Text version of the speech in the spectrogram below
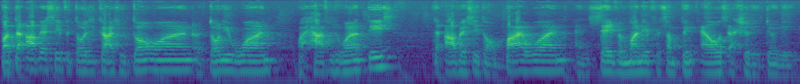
But then obviously for those guys who don't want or don't need one or have one of these, then obviously don't buy one and save your money for something else actually do need.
